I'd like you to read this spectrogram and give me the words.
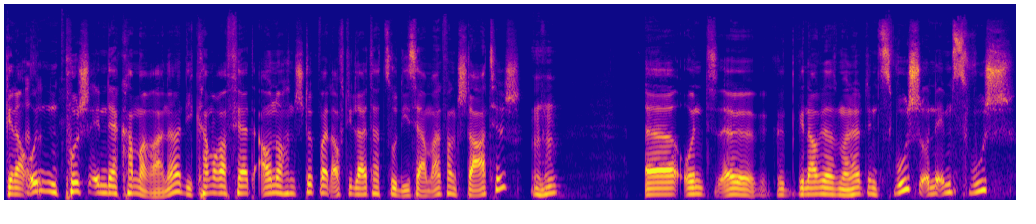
Genau, Also- und ein Push in der Kamera, ne? Die Kamera fährt auch noch ein Stück weit auf die Leiter zu. Die ist ja am Anfang statisch. Äh, und äh, genau wie das, man hört den Swoosh und im Swoosh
